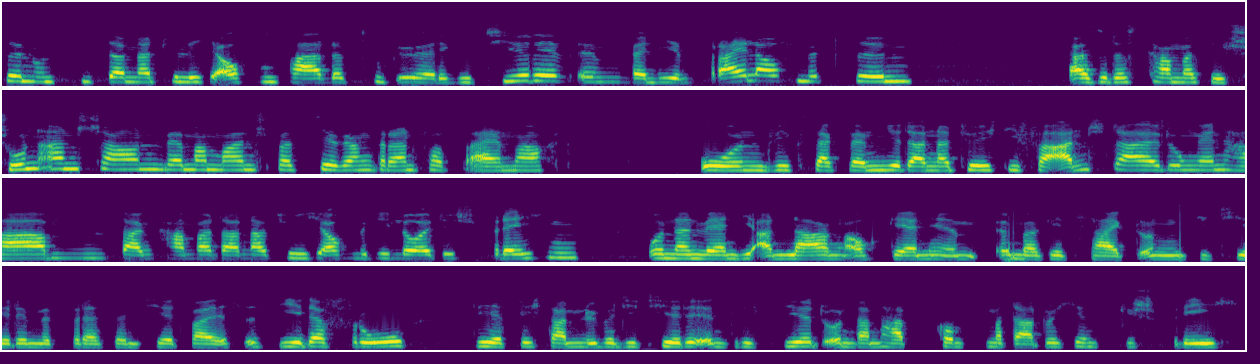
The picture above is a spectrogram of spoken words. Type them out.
sind und sieht dann natürlich auch ein paar dazugehörige Tiere, wenn die im Freilauf mit sind. Also das kann man sich schon anschauen, wenn man mal einen Spaziergang dran vorbei macht. Und wie gesagt, wenn wir dann natürlich die Veranstaltungen haben, dann kann man dann natürlich auch mit den Leuten sprechen und dann werden die Anlagen auch gerne immer gezeigt und die Tiere mit präsentiert, weil es ist jeder froh, der sich dann über die Tiere interessiert und dann hat, kommt man dadurch ins Gespräch.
